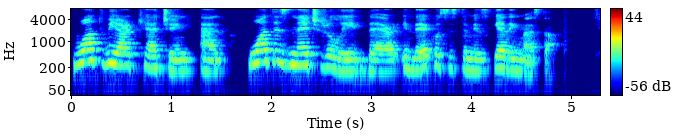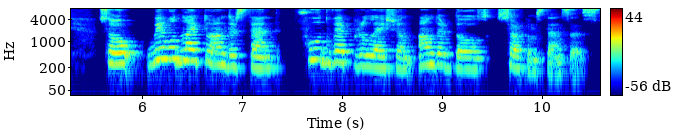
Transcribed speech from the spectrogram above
what we are catching and what is naturally there in the ecosystem is getting messed up. So we would like to understand food web relation under those circumstances.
